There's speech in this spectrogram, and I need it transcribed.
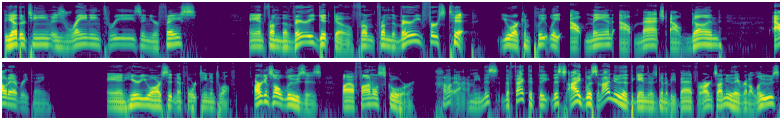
The other team is raining threes in your face, and from the very get-go, from from the very first tip, you are completely outmanned, outmatched, outgunned, out everything. And here you are sitting at 14 and 12. Arkansas loses by a final score. I, I mean, this the fact that the this I listen. I knew that the game was going to be bad for Arkansas. I knew they were going to lose,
